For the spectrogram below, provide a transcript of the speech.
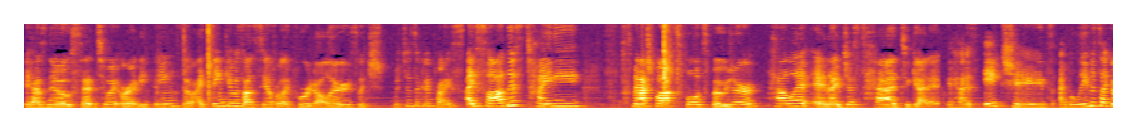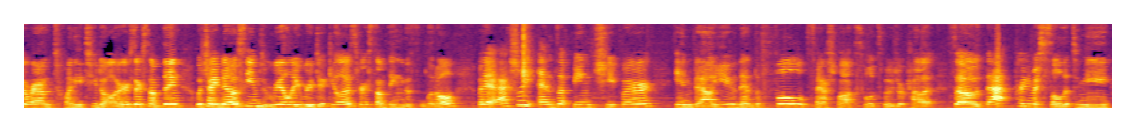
It has no scent to it or anything, so I think it was on sale for like $4, which, which is a good price. I saw this tiny Smashbox Full Exposure palette and I just had to get it. It has eight shades. I believe it's like around $22 or something, which I know seems really ridiculous for something this little, but it actually ends up being cheaper in value than the full Smashbox Full Exposure palette. So that pretty much sold it to me.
